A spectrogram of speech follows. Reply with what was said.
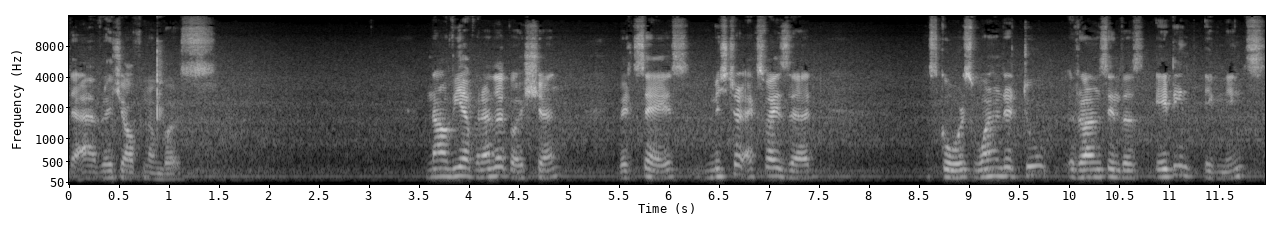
the average of numbers. Now we have another question which says Mr. XYZ scores 102 runs in the 18th innings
